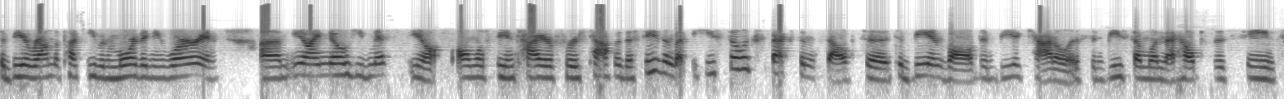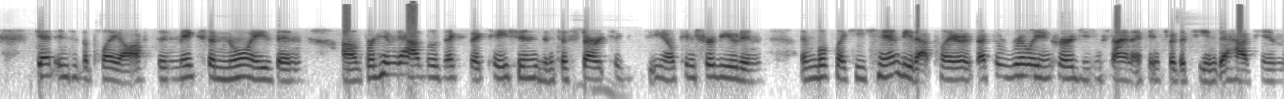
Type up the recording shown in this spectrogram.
to be around the puck even more than you were. And, um, you know, I know he missed, you know, almost the entire first half of the season, but he still expects himself to, to be involved and be a catalyst and be someone that helps this team get into the playoffs and make some noise. And um, for him to have those expectations and to start to, you know, contribute and, and look like he can be that player, that's a really encouraging sign, I think, for the team to have him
